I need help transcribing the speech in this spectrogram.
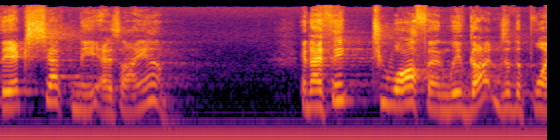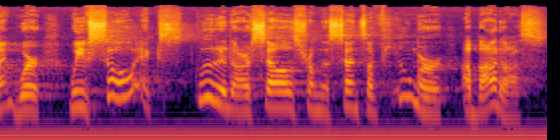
They accept me as I am. And I think too often we've gotten to the point where we've so excluded ourselves from the sense of humor about us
